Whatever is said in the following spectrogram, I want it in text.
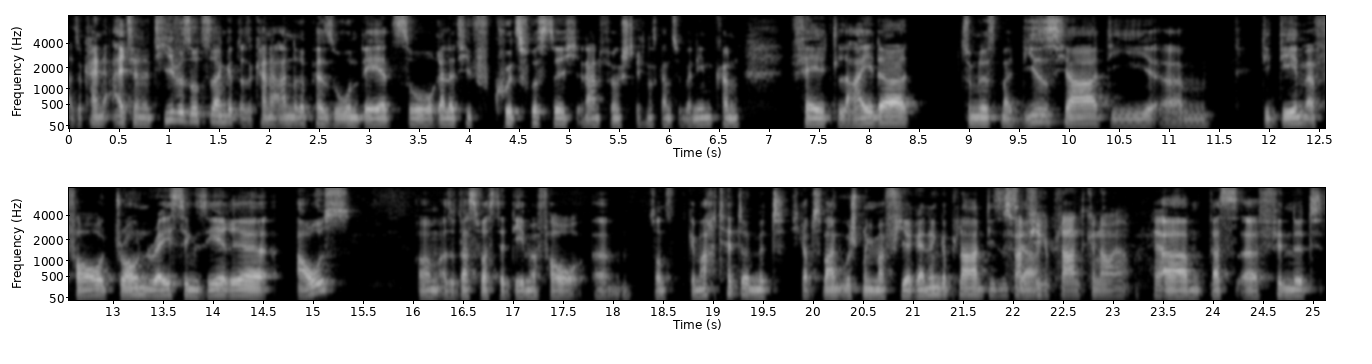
also keine Alternative sozusagen gibt, also keine andere Person, der jetzt so relativ kurzfristig in Anführungsstrichen das Ganze übernehmen können, fällt leider zumindest mal dieses Jahr die, ähm, die DMFV Drone Racing Serie aus. Ähm, also das, was der DMFV ähm, sonst gemacht hätte mit, ich glaube, es waren ursprünglich mal vier Rennen geplant dieses es waren Jahr. vier geplant, genau, ja. ja. Ähm, das äh, findet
